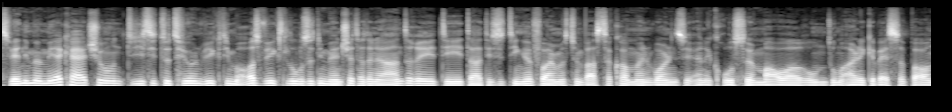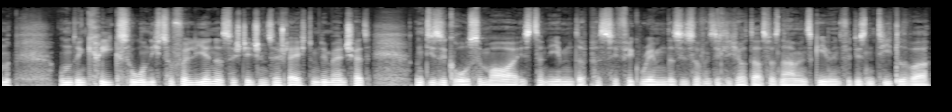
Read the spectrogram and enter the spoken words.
Es werden immer mehr Kaiju und die Situation wirkt immer auswegsloser. Die Menschheit hat eine andere Idee. Da diese Dinge vor allem aus dem Wasser kommen, wollen sie eine große Mauer rund um alle Gewässer bauen, um den Krieg so nicht zu verlieren. Also steht schon sehr schlecht um die Menschheit. Und diese große Mauer ist dann eben der Pacific Rim. Das ist offensichtlich auch das, was namensgebend für diesen Titel war,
